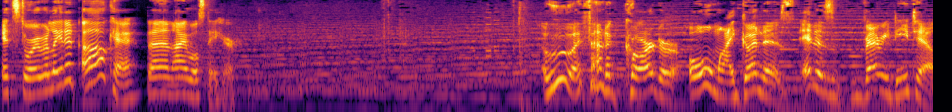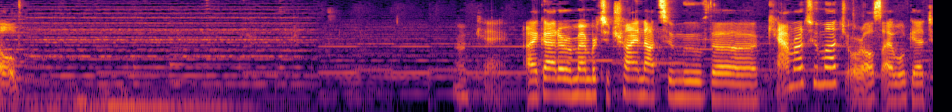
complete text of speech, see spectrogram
It's story related? Oh, okay. Then I will stay here. Ooh, I found a garter. Oh my goodness. It is very detailed. Okay. I gotta remember to try not to move the camera too much or else I will get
